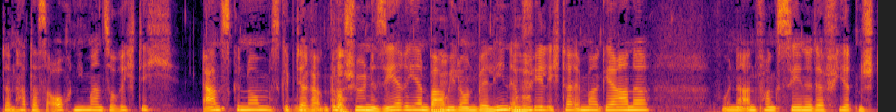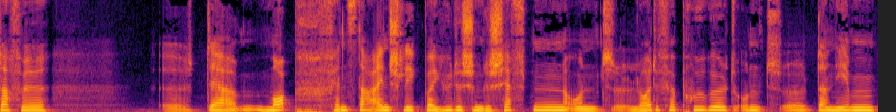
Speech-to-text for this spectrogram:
dann hat das auch niemand so richtig ernst genommen. Es gibt ja gerade ein paar Genau. schöne Serien. Babylon Berlin empfehle ich da immer gerne, wo in der Anfangsszene der vierten Staffel der Mob Fenster einschlägt bei jüdischen Geschäften und äh, Leute verprügelt und äh, daneben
